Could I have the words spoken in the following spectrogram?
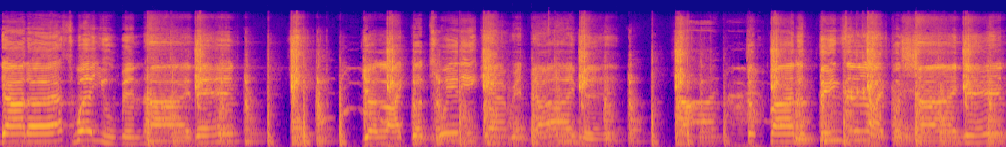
gotta ask where you've been hiding. You're like a 20 carat diamond. The finer things in life are shining.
